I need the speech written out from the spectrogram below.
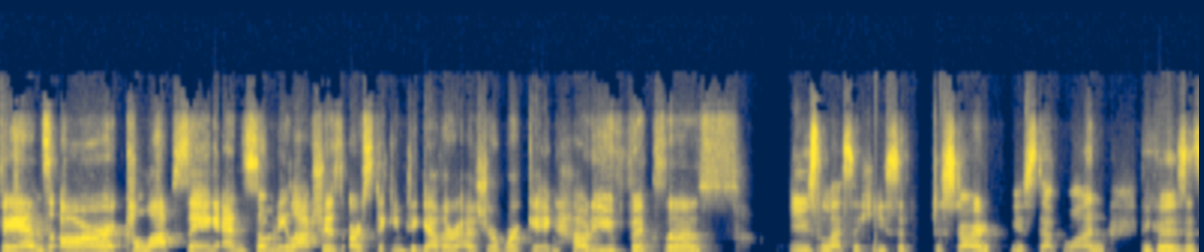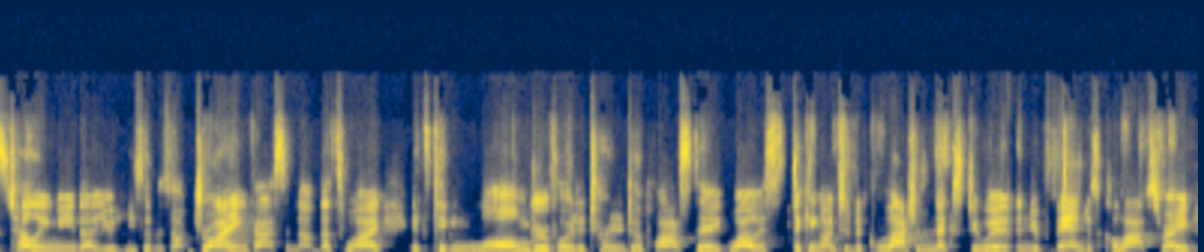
Fans are collapsing and so many lashes are sticking together as you're working. How do you fix this? use less adhesive to start is step one because it's telling me that your adhesive is not drying fast enough that's why it's taking longer for it to turn into a plastic while it's sticking onto the lashes next to it and your fan just collapsed right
